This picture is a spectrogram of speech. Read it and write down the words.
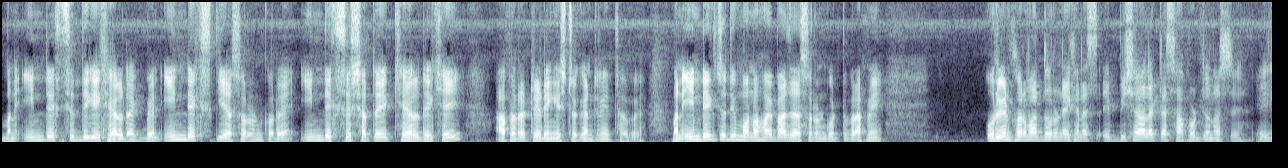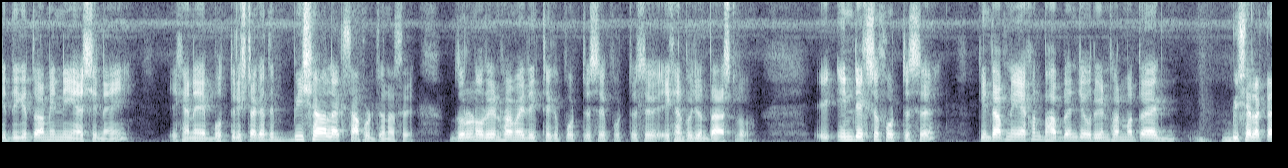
মানে ইন্ডেক্সের দিকে খেয়াল রাখবেন। ইন্ডেক্স কী আচরণ করে? ইন্ডেক্সের সাথে খেয়াল রেখেই আপনারা ট্রেডিং স্টক এন্ট্রি নিতে হবে। মানে ইন্ডেক্স যদি মনে হয় বাজে আচরণ করতে পারে, আপনি ওরিয়ন ফার্মার ধরুন এখানে বিশাল একটা সাপোর্ট জোন আছে। এই দিকে তো আমি নিয়ে আসি নাই। এখানে বত্রিশ টাকাতে বিশাল এক সাপোর্ট জোন আছে। ধরুন ওরিয়ন ফার্মা এদিক থেকে পড়তেছে পড়তেছে, এখান পর্যন্ত আসলো। ইন্ডেক্সও পড়তেছে। কিন্তু আপনি এখন ভাববেন যে ওরিয়ন ফার্মা তো এক বিশাল একটা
